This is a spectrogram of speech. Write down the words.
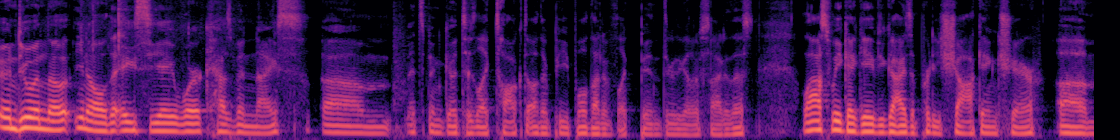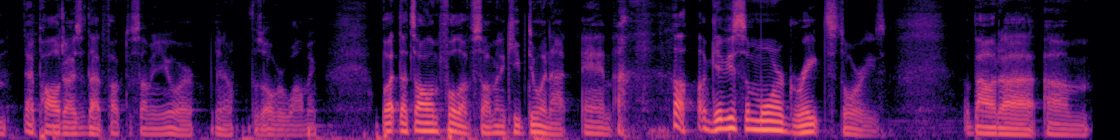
and doing the you know the ACA work has been nice. Um, it's been good to like talk to other people that have like been through the other side of this. Last week, I gave you guys a pretty shocking share. Um, I apologize if that fucked with some of you, or you know, it was overwhelming. But that's all I'm full of, so I'm to keep doing that and. I'll give you some more great stories about uh um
